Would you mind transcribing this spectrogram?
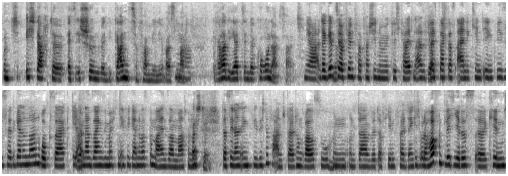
Und ich dachte, es ist schön, wenn die ganze Familie was ja. macht gerade jetzt in der Corona-Zeit. Ja, da gibt es ja. ja. auf jeden Fall verschiedene Möglichkeiten. Also vielleicht ja. sagt das eine Kind irgendwie, sie hätte gerne einen neuen Rucksack. Die ja. anderen sagen, sie möchten irgendwie gerne was gemeinsam machen. Richtig. Dass sie dann irgendwie sich eine Veranstaltung raussuchen. Mhm. Und da wird auf jeden Fall, denke ich, oder hoffentlich jedes äh, Kind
